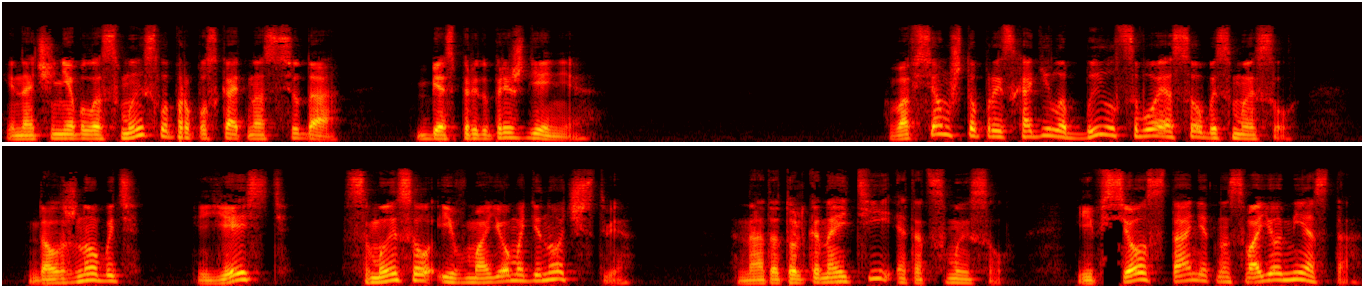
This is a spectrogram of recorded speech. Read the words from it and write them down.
иначе не было смысла пропускать нас сюда, без предупреждения. Во всем, что происходило, был свой особый смысл. Должно быть, есть смысл и в моем одиночестве. Надо только найти этот смысл, и все станет на свое место.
